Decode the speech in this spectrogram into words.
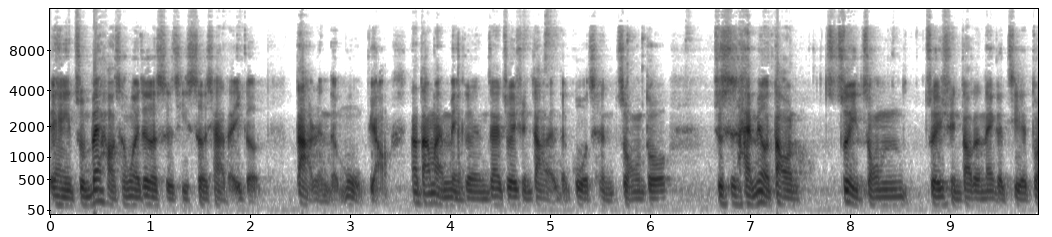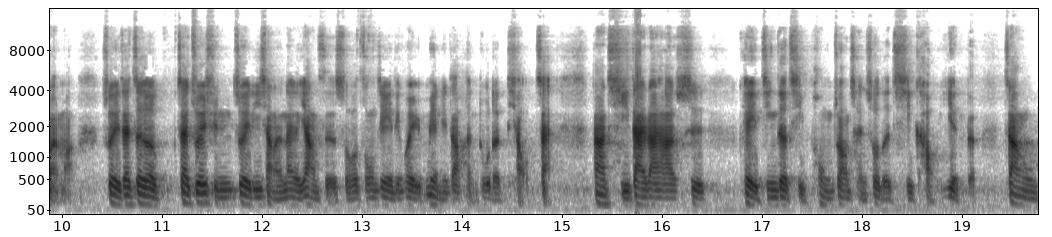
诶准备好成为这个时期设下的一个大人的目标。那当然，每个人在追寻大人的过程中都。就是还没有到最终追寻到的那个阶段嘛，所以在这个在追寻最理想的那个样子的时候，中间一定会面临到很多的挑战。那期待大家是可以经得起碰撞、承受得起考验的这样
